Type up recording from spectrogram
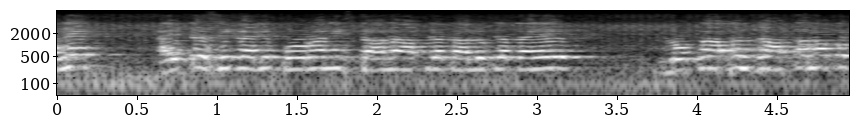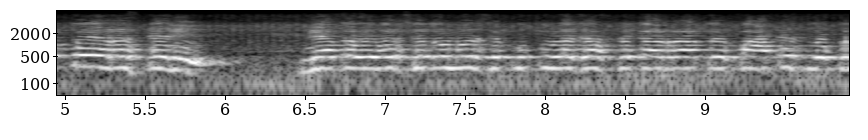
अनेक ऐतिहासिक आणि पौराणिक स्थानं आपल्या तालुक्यात आहे. लोक आपण जाताना बघतो या रस्त्याने. मी आता वर्ष दोन वर्ष कुतूरला जास्त काळ राहतोय पाहतेच लोक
